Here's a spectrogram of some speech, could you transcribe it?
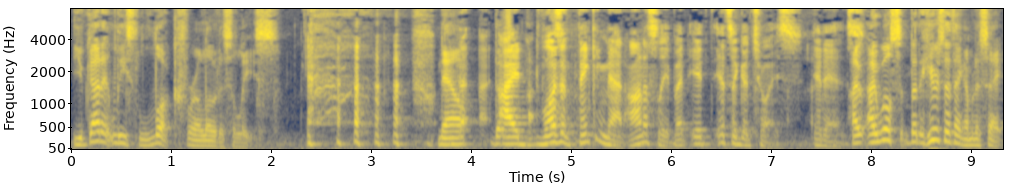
You've got to at least look for a Lotus Elise. now, the- I wasn't thinking that honestly, but it, it's a good choice. It is. I, I will, but here's the thing I'm going to say.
